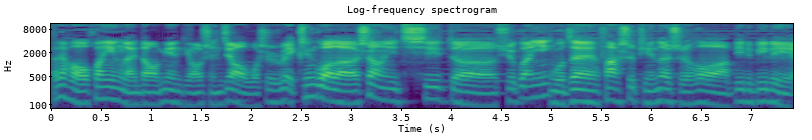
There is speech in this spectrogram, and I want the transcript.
大家好，欢迎来到面条神教，我是 Rick。经过了上一期的学观音，我在发视频的时候啊，哔哩哔哩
